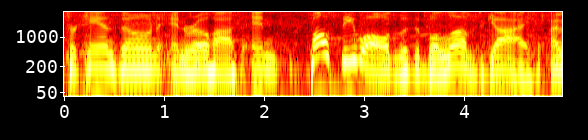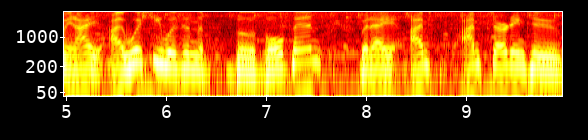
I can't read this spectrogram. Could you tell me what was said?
for Canzone and Rojas. And Paul Sewald was a beloved guy. I mean, I, I wish he was in the, the bullpen, but I I'm I'm starting to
